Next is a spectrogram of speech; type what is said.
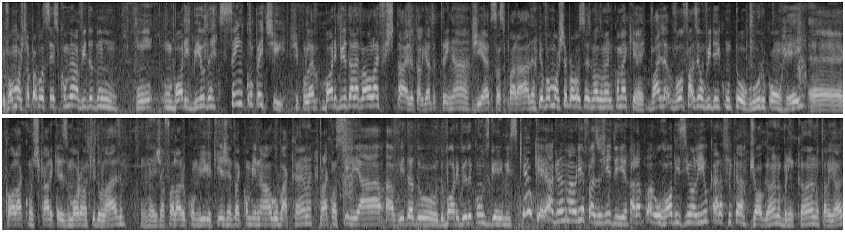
E vou mostrar pra vocês como é a vida de um, um bodybuilder sem competir. Tipo, bodybuilder é levar o lifestyle, tá ligado? Treinar, dieta, essas paradas. E eu vou mostrar pra vocês mais ou menos como é que é. Vou fazer um vídeo aí com o Toguro, com o Rei. É, colar com os caras que eles moram aqui do lado. né? Já falaram comigo aqui, a gente vai combinar algo bacana pra conciliar a vida do, do bodybuilder com os games. Que é o que a grande maioria faz hoje em dia. Cara, o hobbyzinho ali, o cara fica jogando, brincando, tá ligado?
